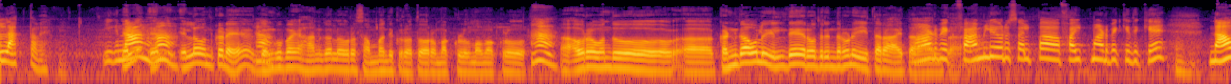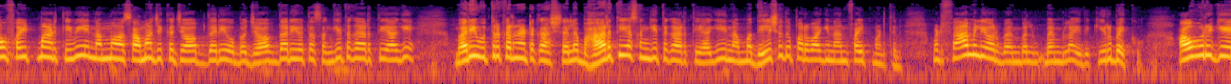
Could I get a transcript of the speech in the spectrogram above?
ಅಲ್ಲಾಗ್ತವೆ. ಈಗ ನಾನು ಎಲ್ಲ ಒಂದ್ ಕಡೆ ಗಂಗೂಬಾಯಿ ಹಾನ್ಗಲ್ ಅವರ ಸಂಬಂಧಿಕರು ಅಥವಾ ಅವರ ಮಕ್ಕಳು ಮೊಮ್ಮಕ್ಕಳು ಅವರ ಒಂದು ಕಣ್ಗಾವಲು ಇಲ್ಲದೆ ಇರೋದ್ರಿಂದನೂ ಈ ತರ ಆಯ್ತಾ ಮಾಡ್ಬೇಕು. ಫ್ಯಾಮಿಲಿಯವರು ಸ್ವಲ್ಪ ಫೈಟ್ ಮಾಡ್ಬೇಕು ಇದಕ್ಕೆ. ನಾವು ಫೈಟ್ ಮಾಡ್ತೀವಿ ನಮ್ಮ ಸಾಮಾಜಿಕ ಜವಾಬ್ದಾರಿ ಒಬ್ಬ ಜವಾಬ್ದಾರಿಯುತ ಸಂಗೀತಗಾರ್ತಿಯಾಗಿ ಬರೀ ಉತ್ತರ ಕರ್ನಾಟಕ ಅಷ್ಟೇ ಅಲ್ಲ ಭಾರತೀಯ ಸಂಗೀತಗಾರ್ತಿಯಾಗಿ ನಮ್ಮ ದೇಶದ ಪರವಾಗಿ ನಾನು ಫೈಟ್ ಮಾಡ್ತೇನೆ. ಬಟ್ ಫ್ಯಾಮಿಲಿ ಅವ್ರ ಬೆಂಬಲ ಬೆಂಬಲ ಇದಕ್ಕೆ ಇರಬೇಕು. ಅವರಿಗೆ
